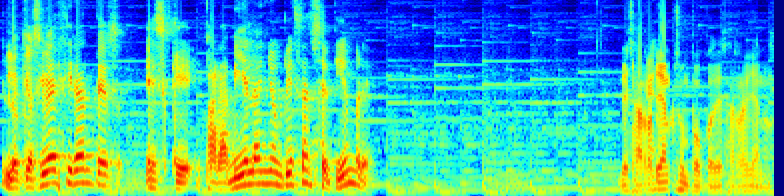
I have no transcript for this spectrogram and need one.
Lo que os iba a decir antes es que para mí el año empieza en septiembre. Desarrollanos un poco, desarrollanos.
